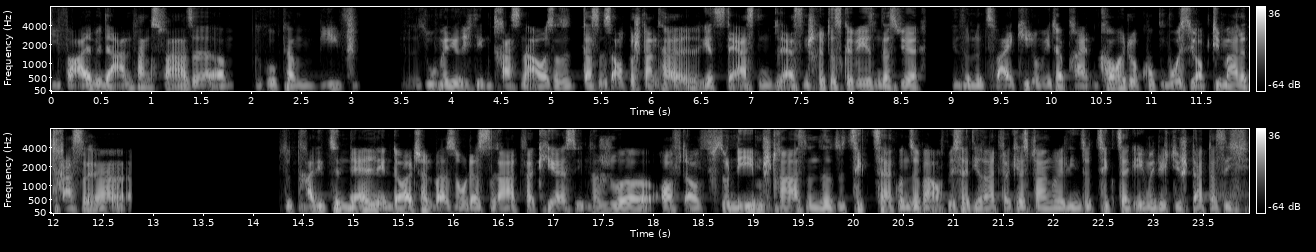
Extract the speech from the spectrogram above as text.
die vor allem in der Anfangsphase ähm, geguckt haben, wie suchen wir die richtigen Trassen aus. Also das ist auch Bestandteil jetzt der ersten, des ersten Schrittes gewesen, dass wir in so einem zwei Kilometer breiten Korridor gucken, wo ist die optimale Trasse. Ja? So traditionell in Deutschland war es so, dass Radverkehrsinfrastruktur oft auf so Nebenstraßen und so Zickzack und so war auch bisher die Radverkehrsplanung Berlin so Zickzack irgendwie durch die Stadt, dass ich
